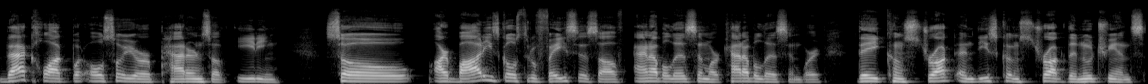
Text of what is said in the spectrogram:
that clock, but also your patterns of eating. So our bodies goes through phases of anabolism or catabolism where they construct and deconstruct the nutrients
